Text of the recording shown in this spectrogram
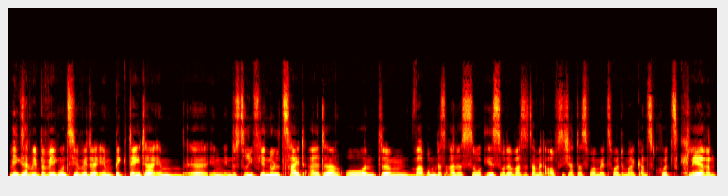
wie gesagt, wir bewegen uns hier wieder im Big Data, im, äh, im Industrie 4.0 Zeitalter und ähm, warum das alles so ist oder was es damit auf sich hat, das wollen wir jetzt heute mal ganz kurz klären.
